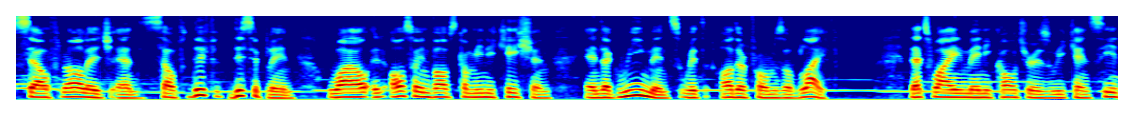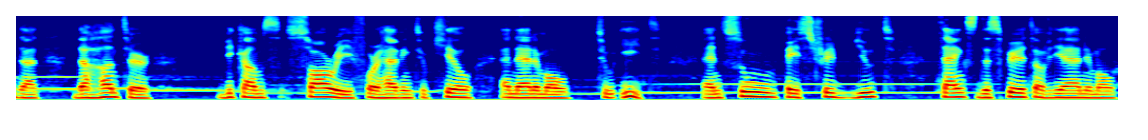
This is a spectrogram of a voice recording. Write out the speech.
self knowledge and self discipline, while it also involves communication and agreements with other forms of life. That's why in many cultures we can see that the hunter becomes sorry for having to kill an animal to eat and soon pays tribute, thanks the spirit of the animal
